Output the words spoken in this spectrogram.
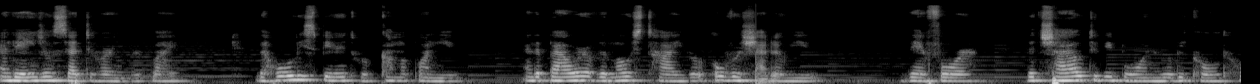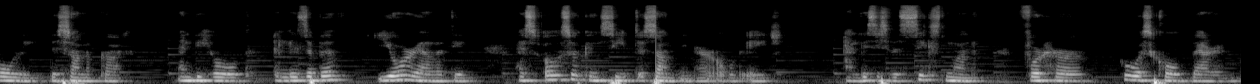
And the angel said to her in reply, The Holy Spirit will come upon you, and the power of the Most High will overshadow you. Therefore, the child to be born will be called Holy, the Son of God. And behold, Elizabeth, your relative, has also conceived a son in her old age. And this is the sixth month for her who was called barren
